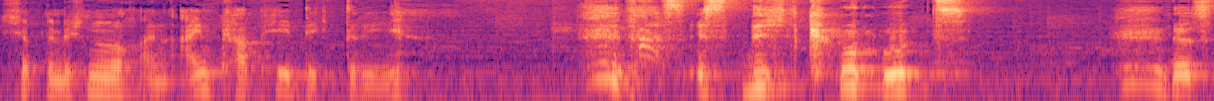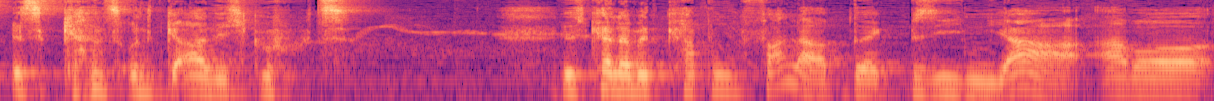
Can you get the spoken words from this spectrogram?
Ich habe nämlich nur noch ein 1 KP Diktri. Das ist nicht gut. Das ist ganz und gar nicht gut. Ich kann damit Kapufala direkt besiegen, ja, aber...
